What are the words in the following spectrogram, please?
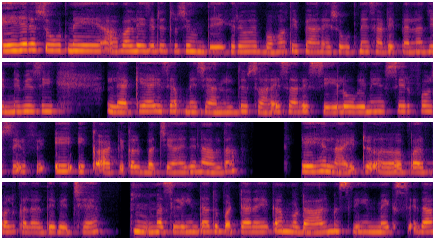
ਇਹ ਜਿਹੜੇ ਸੂਟ ਨੇ ਆ ਵਾਲੇ ਜਿਹੜੇ ਤੁਸੀਂ ਹੁਣ ਦੇਖ ਰਹੇ ਹੋ, ਇਹ ਬਹੁਤ ਹੀ ਪਿਆਰੇ ਸੂਟ ਨੇ। ਸਾਡੇ ਪਹਿਲਾਂ ਜਿੰਨੇ ਵੀ ਅਸੀਂ ਲੈ ਕੇ ਆਏ ਸੀ ਆਪਣੇ ਚੈਨਲ ਤੇ ਸਾਰੇ ਸਾਰੇ ਸੇਲ ਹੋ ਗਏ ਨੇ। ਸਿਰਫ ਔਰ ਸਿਰਫ ਇਹ ਇੱਕ ਆਰਟੀਕਲ ਬਚਿਆ ਇਹਦੇ ਨਾਲ ਦਾ। ਇਹ ਹੈ ਲਾਈਟ ਪਰਪਲ ਕਲਰ ਦੇ ਵਿੱਚ ਹੈ। ਮਸਲੀਨ ਦਾ ਦੁਪੱਟਾ ਰਹੇਗਾ, ਮੋਡਲ ਮਸਲੀਨ ਮਿਕਸ ਇਹਦਾ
